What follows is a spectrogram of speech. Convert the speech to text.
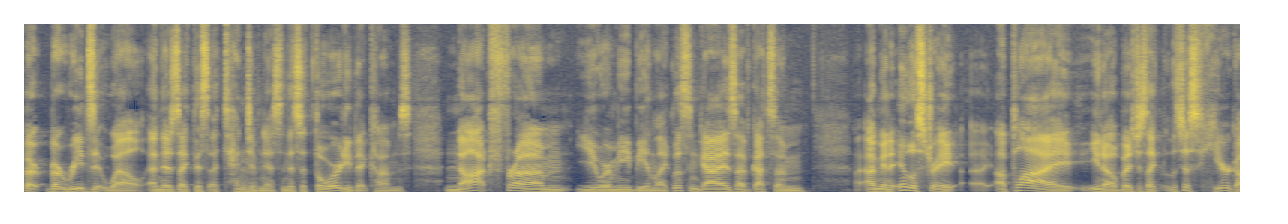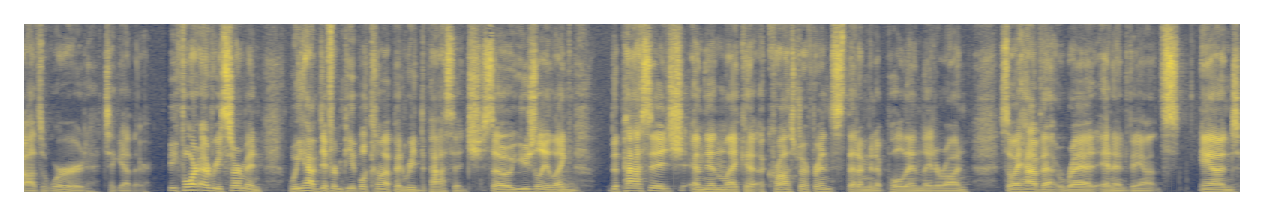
but but reads it well. And there's like this attentiveness and this authority that comes not from you or me being like listen guys i've got some i'm going to illustrate uh, apply you know but it's just like let's just hear god's word together. Before every sermon we have different people come up and read the passage. So usually like the passage and then like a, a cross reference that i'm going to pull in later on. So i have that read in advance. And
